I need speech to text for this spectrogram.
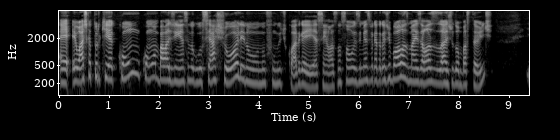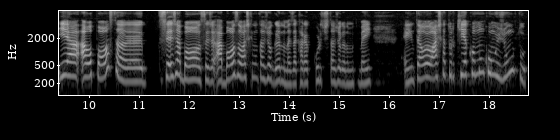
É, eu acho que a Turquia, com, com a baladinha sendo se achou ali no, no fundo de quadra. E assim, elas não são exímias viradoras de bolas, mas elas ajudam bastante. E a, a oposta, é, seja a Boss, seja. A Boss eu acho que não tá jogando, mas a cara curte tá jogando muito bem. Então eu acho que a Turquia, como um conjunto,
